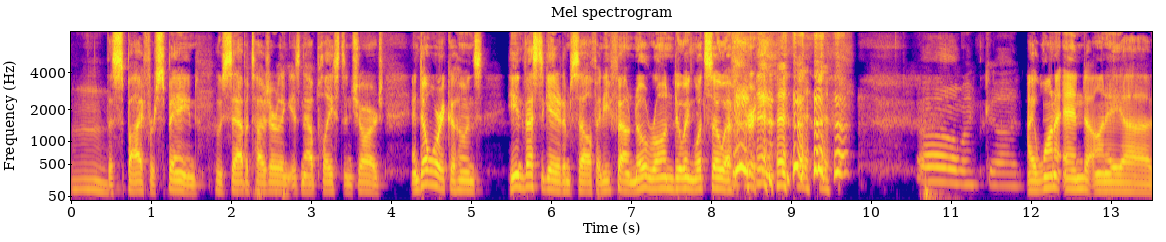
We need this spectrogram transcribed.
Mm. the spy for Spain who sabotaged everything is now placed in charge. And don't worry, Cahoons, he investigated himself and he found no wrongdoing whatsoever. oh my god. I want to end on a uh,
